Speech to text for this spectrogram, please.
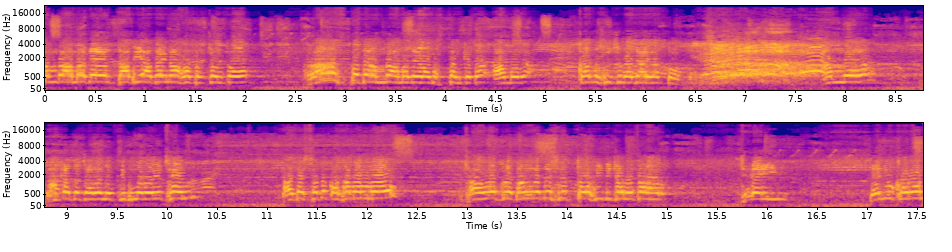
আমরা আমাদের দাবি আদায় না হওয়া পর্যন্ত রাজপথে আমরা আমাদের অবস্থানকে আমরা কর্মসূচি বজায় রাখব আমরা ঢাকাতে যারা নেতৃবৃন্দ রয়েছেন, তাদের সাথে কথা বলব। সমগ্র বাংলাদেশের তহিদি জনতার যেই মেনুকরণ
